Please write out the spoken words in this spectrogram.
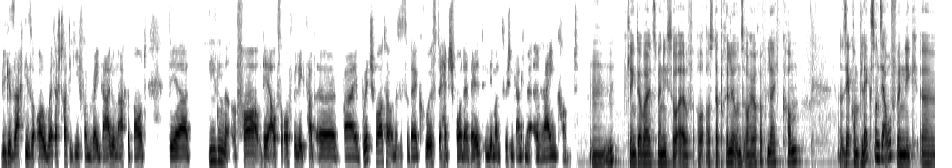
wie gesagt, diese All-Weather-Strategie von Ray Dalio nachgebaut, der diesen Fonds, der auch so aufgelegt hat, äh, bei Bridgewater und das ist so der größte Hedgefonds der Welt, in dem man inzwischen gar nicht mehr reinkommt. Mhm. Klingt aber jetzt, wenn ich so auf, aus der Brille unserer Hörer vielleicht komme, sehr komplex und sehr aufwendig. Äh,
